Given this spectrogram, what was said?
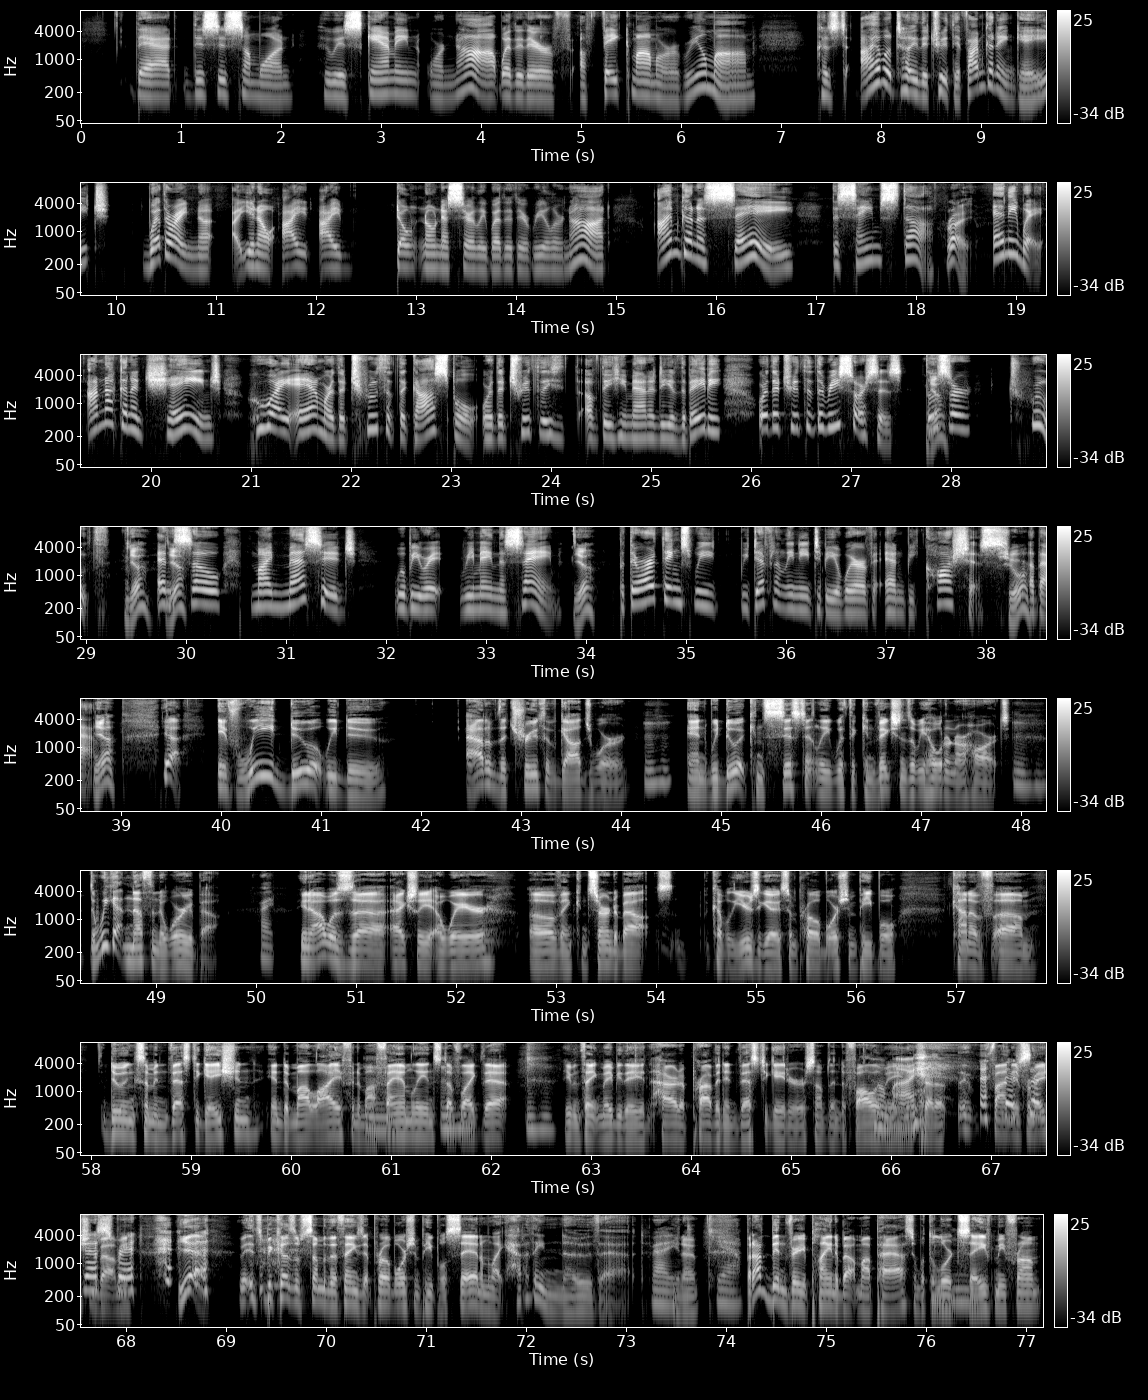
that this is someone who is scamming or not, whether they're a fake mom or a real mom? Because I will tell you the truth. If I'm going to engage, whether I know, you know, I I don't know necessarily whether they're real or not. I'm going to say the same stuff Right. Anyway. I'm not going to change who I am or the truth of the gospel or the truth of the, humanity of the baby or the truth of the resources. Those are truth. Yeah. And yeah. so my message will be re- remain the same. yeah. But there are things we we definitely need to be aware of and be cautious Sure. about. Yeah. Yeah. If we do what we do out of the truth of God's word Mm-hmm. and we do it consistently with the convictions that we hold in our hearts, Mm-hmm. then we got nothing to worry about. Right. You know, I was uh, actually aware of and concerned about a couple of years ago some pro abortion people kind of um, doing some investigation into my life into Mm-hmm. my family and stuff like that. Even think maybe they had hired a private investigator or something to follow Oh, me my. and try to find They're so information about me. Yeah. It's because of some of the things that pro abortion people said. I'm like, how do they know that? Right. You know? Yeah. But I've been very plain about my past and what the Lord Mm-hmm. saved me from.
